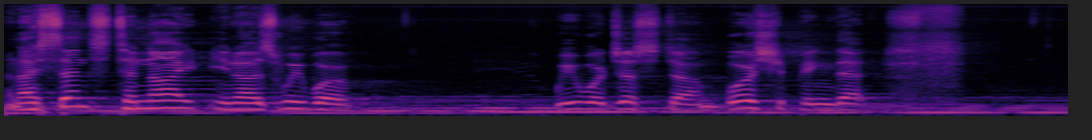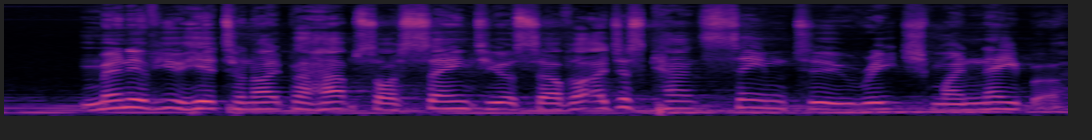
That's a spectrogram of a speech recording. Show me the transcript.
And I sense tonight, you know, as we were we were just um, worshiping that many of you here tonight perhaps are saying to yourself, I just can't seem to reach my neighbor.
